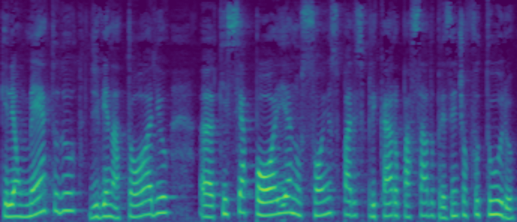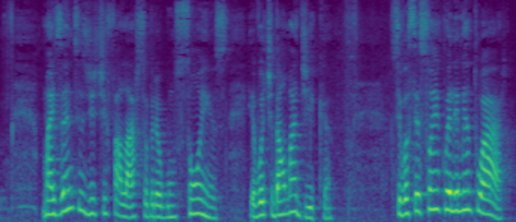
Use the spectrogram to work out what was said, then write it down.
que ele é um método divinatório uh, que se apoia nos sonhos para explicar o passado, o presente ou o futuro. Mas antes de te falar sobre alguns sonhos, eu vou te dar uma dica. Se você sonha com o elemento ar,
